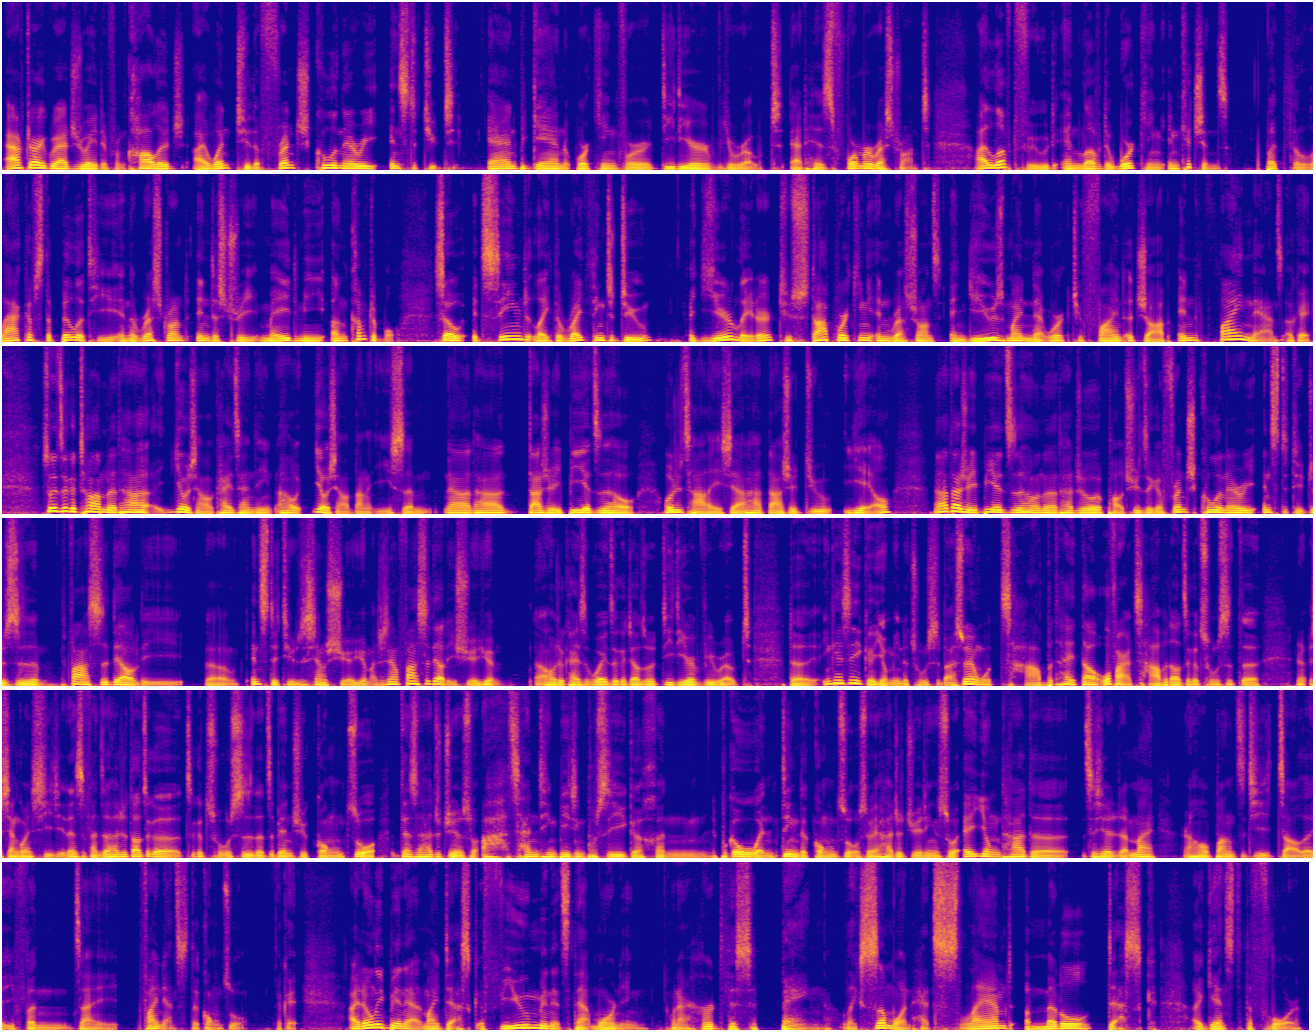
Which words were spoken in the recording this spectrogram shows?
After I graduated from college, I went to the French Culinary Institute and began working for Didier Virot at his former restaurant. I loved food and loved working in kitchens, but the lack of stability in the restaurant industry made me uncomfortable. So it seemed like the right thing to do a year later to stop working in restaurants and use my network to find a job in finance. OK，所以这个 Tom 呢，他又想要开餐厅，然后又想要当医生。那他大学一毕业之后，我去查了一下，他大学读 Yale。那他大学一毕业之后呢，他就跑去这个 French Culinary Institute，就是法式料理呃 Institute 是像学院嘛，就像法式料理学院。 然后就开始为这个叫做 Didier v i r o t 的，应该是一个有名的厨师吧。虽然我查不太到，我反而查不到这个厨师的相关细节，但是反正他就到这个这个厨师的这边去工作。但是他就觉得说啊，餐厅毕竟不是一个很不够稳定的工作，所以他就决定说，哎，用他的这些人脉，然后帮自己找了一份在 finance 的工作。OK，I'd only been at my desk a few minutes that morning when I heard this. bang, like someone had slammed a metal desk against the floor,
